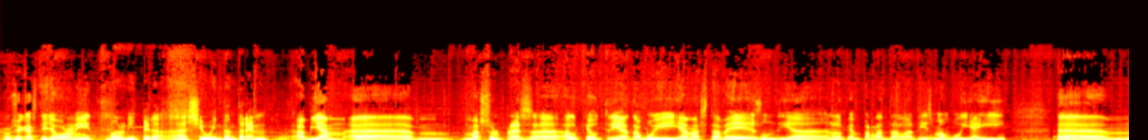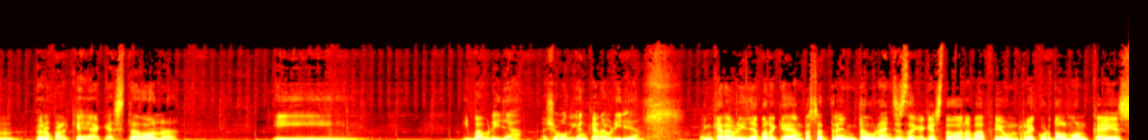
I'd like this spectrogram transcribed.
Roger Castillo, bona nit. Bona nit, Pere. Així ho intentarem. Aviam, eh, m'ha sorprès eh, el que heu triat avui, ja m'està bé, és un dia en el que hem parlat d'atletisme, avui i ahir, eh, però per què aquesta dona i, i va brillar? Això vol dir que encara brilla? Encara brilla perquè han passat 31 anys des de que aquesta dona va fer un rècord del món, que és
